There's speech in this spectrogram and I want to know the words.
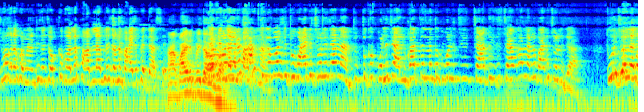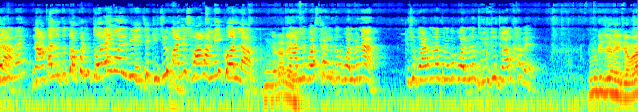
ঝগড়া করবে না, ঠিক আছে, ওকে বললে পার লাগলে যেন বাইরে আসে। হ্যাঁ বাইরে তোকে বলছি তুই বাইরে চলে যা না তুই তোকে বলেছি আলু কাটতে না তোকে বলেছি চা দিয়েছি চা খা নাহলে বাইরে চলে যা। তুই চলে যা। না পারলে তো তখন তোরাই বলবি যে কিছুই করেনি, সব আমিই করলাম। কালি বস থাকলে তো বলবে না? কিছু করব না তোমাকে বলবে না ধুই ধুই জল খাবে। তুমি কিছু নেই যাবা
